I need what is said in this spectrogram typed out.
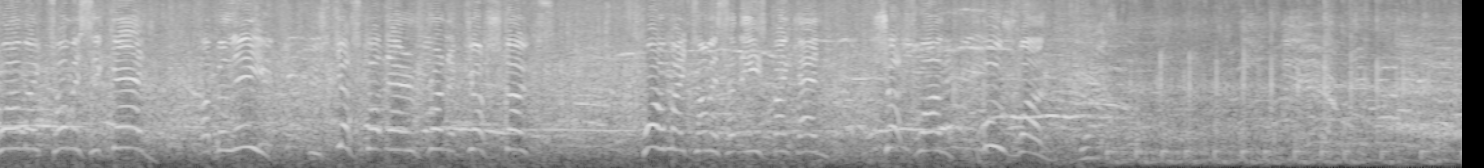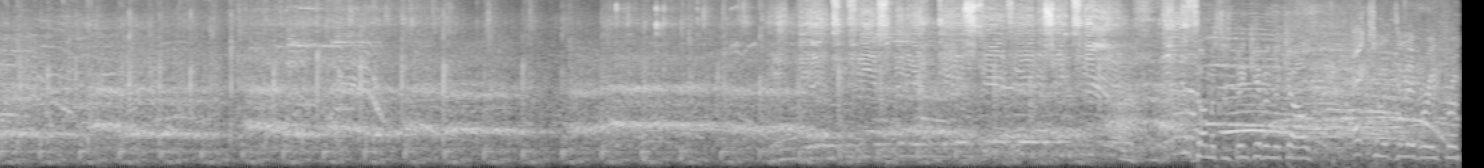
Kwame Thomas again, I believe, who's just got there in front of Josh Stokes. Kwame Thomas at the East Bank end. Shots one, who's one? Yeah. Thomas has been given the goal. Excellent delivery from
